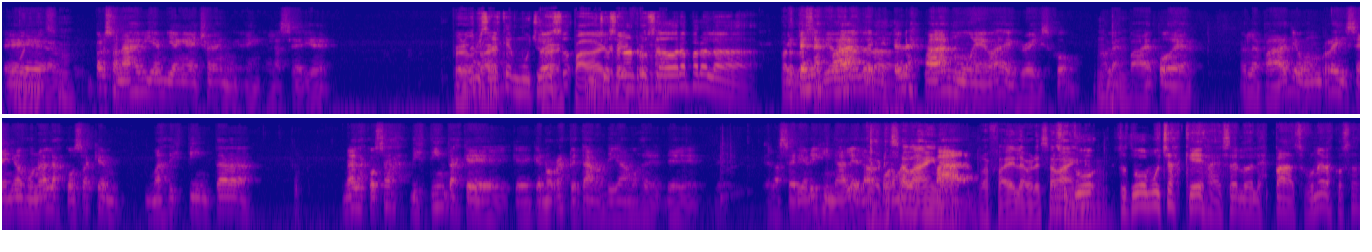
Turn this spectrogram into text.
Eh, un personaje bien, bien hecho en, en, la serie. Pero sabes que mucho de eso, mucho se lo han usado ahora para la. Para esta, la es la espada, esta es la espada nueva de Grayskull, ¿no? la espada de poder. la espada llevó un rediseño, es una de las cosas que más distinta, una de las cosas distintas que, que, no respetaron, digamos, de la serie original era abre forma esa vaina, Rafael, abre esa eso vaina. Tuvo, eso tuvo muchas quejas, eso, lo del espada. Eso fue una de las cosas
